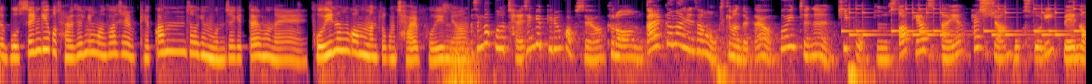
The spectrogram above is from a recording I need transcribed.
근데 못생기고 잘생긴 건 사실 객관적인 문제이기 때문에 보이는 것만 조금 잘 보이면 생각보다 잘생길 필요가 없어요. 그럼 깔끔한 인상은 어떻게 만들까요? 포인트는 피부, 눈썹, 헤어스타일, 패션, 목소리, 매너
